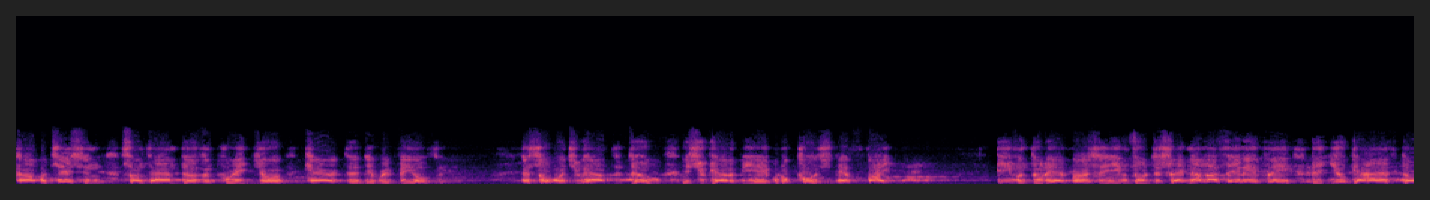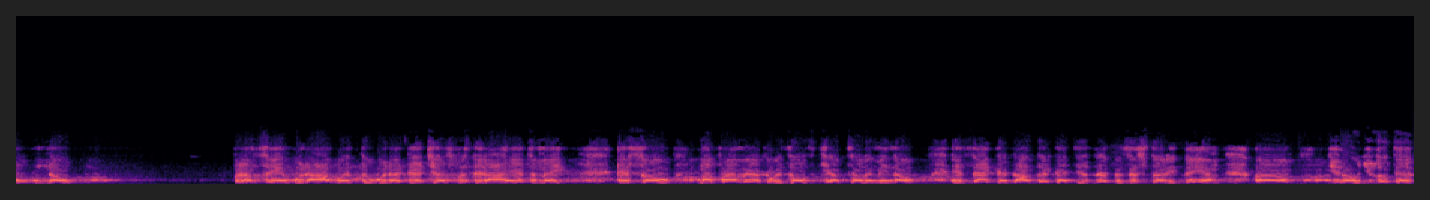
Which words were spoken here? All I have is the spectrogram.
competition sometimes doesn't create your character, it reveals it. And so what you have to do is you got to be able to push and fight even through the adversity, even through the distraction. Now, I'm not saying anything that you guys don't know. But I'm saying what I went through, what I, the adjustments that I had to make. And so my Primerica results kept telling me no. In fact, as I looked at the Olympics and studied them, um, know, you looked at,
